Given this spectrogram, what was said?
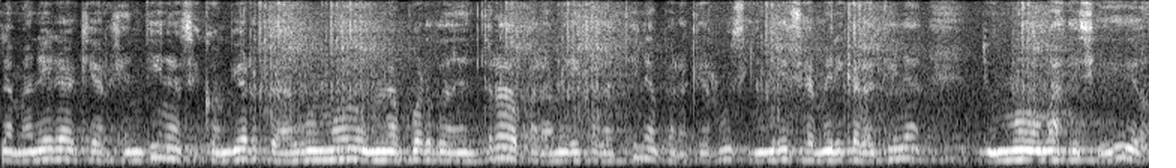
la manera que Argentina se convierta de algún modo en una puerta de entrada para América Latina, para que Rusia ingrese a América Latina de un modo más decidido.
